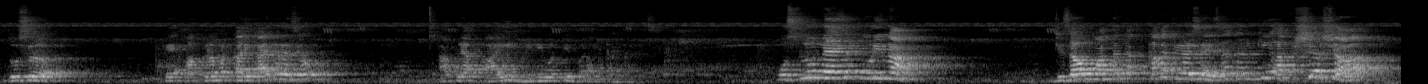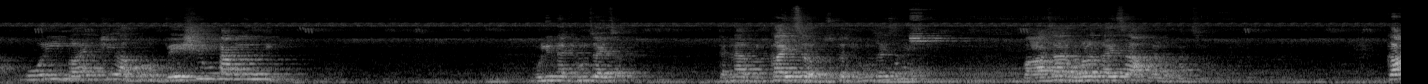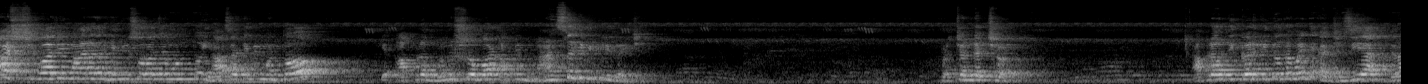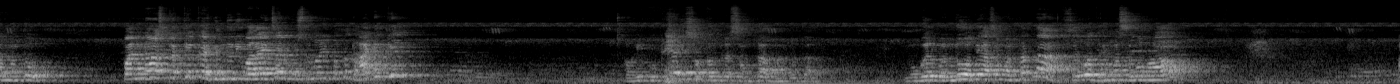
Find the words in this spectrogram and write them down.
दुसरं हे आक्रमणकारी काय करायचे हो? आपल्या आई बहिणीवरती बलात्कार करायचे. उचलून न्यायचं पुरीना. जिजाऊ मातांना का किळस यायचा कारण की अक्षरशः पोरी बाईची अब्रू वेशीव टाकली होती. मुलींना घेऊन जायचं. त्यांना विकायचं नुसतं घेऊन जायचं नाही. बाजार भरत जायचं आपल्या लोकांचं. का शिवाजी महाराज हिंदी स्वराज्य म्हणतो? ह्यासाठी मी म्हणतो की आपलं मनुष्यबळ आपली माणसं ही विकली जायची. प्रचंड छळ. आपल्यावरती कर किती होता माहितीये का? झिझिया ज्याला म्हणतो पन्नास टक्के कर हिंदूंनी भरायचा मुस्लिमांनी फक्त दहा टक्के? अहो, ही कुठल्याही स्वतंत्र समता बंधुता मुघल बंधू होते असं म्हणतात ना सर्व धर्म समभाव.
